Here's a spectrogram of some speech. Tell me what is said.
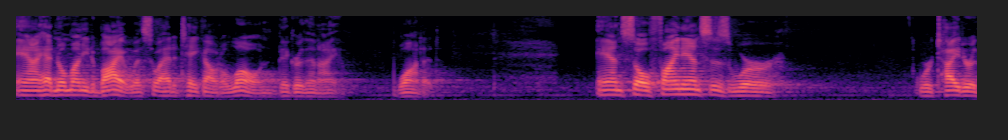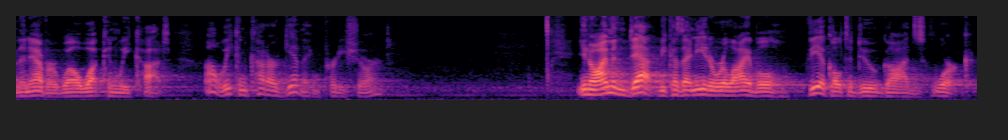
And I had no money to buy it with, so I had to take out a loan bigger than I wanted. And so finances were, were tighter than ever. Well, what can we cut? Oh, we can cut our giving, pretty sure. You know, I'm in debt because I need a reliable vehicle to do God's work.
